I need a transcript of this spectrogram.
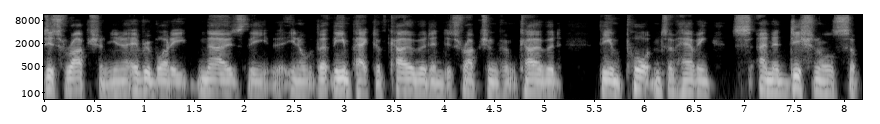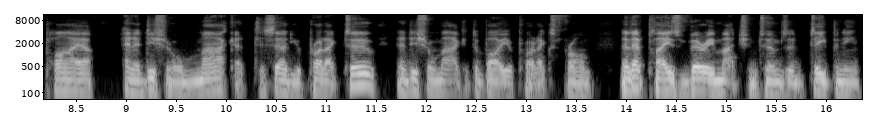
Disruption, you know, everybody knows the, you know, the, the impact of COVID and disruption from COVID the importance of having an additional supplier, an additional market to sell your product to, an additional market to buy your products from. Now, that plays very much in terms of deepening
